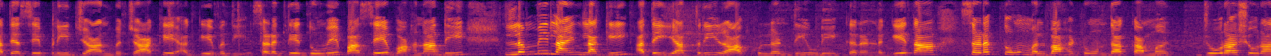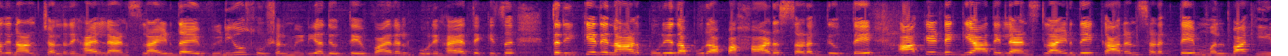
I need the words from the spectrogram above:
ਅਤੇ ਅਸੀਂ ਆਪਣੀ ਜਾਨ ਬਚਾ ਕੇ ਅੱਗੇ ਵਧੀਏ। ਸੜਕ ਤੇ ਦੋਵੇਂ ਪਾਸੇ ਵਾਹਨਾਂ ਦੀ ਲੰਮੀ ਲਾਈਨ ਲੱਗੀ ਅਤੇ ਯਾਤਰੀ ਰਾਹ ਖੁੱਲਣ ਦੀ ਉਡੀਕ ਕਰਨ ਲੱਗੇ ਤਾਂ ਸੜਕ ਤੋਂ ਮਲਬਾ ਹਟਾਉਣ ਦਾ ਕੰਮ ਜੋਰਾ ਸ਼ੋਰਾਂ ਦੇ ਨਾਲ ਚੱਲ ਰਿਹਾ ਹੈ। ਲੈਂਡਸਲਾਈਡ ਦਾ ਇਹ ਵੀਡੀਓ ਸੋਸ਼ਲ ਮੀਡੀਆ ਦੇ ਉੱਤੇ ਵਾਇਰਲ ਹੋ ਰਿਹਾ ਹੈ ਤੇ ਕਿਸ ਤਰੀਕੇ ਦੇ ਨਾਲ ਪੂਰੇ ਦਾ ਪੂਰਾ ਪਹਾੜ ਸੜਕ ਦੇ ਉੱਤੇ ਆ ਕੇ ਡਿੱਗ ਗਿਆ ਤੇ ਲੈਂਡਸਲਾਈਡ ਦੇ ਕਾਰਨ ਸੜਕ ਤੇ ਮਲਬਾ ਹੀ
